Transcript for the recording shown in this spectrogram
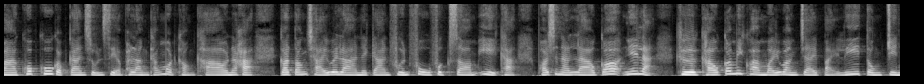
มาควบคู่กับการสูญเสียพลังทั้งหมดของเขานะคะ ก็ต้องใช้เวลาในการฟื้นฟูฝึกซ้อมอีกค่ะ เพราะฉะนั้นแล้วก็นี่แหละ คือเขาก็มีความไว้วางใจไปลี่ตรงจิน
